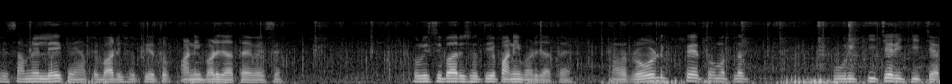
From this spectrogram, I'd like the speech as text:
ये सामने लेक है, यहाँ पे बारिश होती है तो पानी बढ़ जाता है वैसे। थोड़ी सी बारिश होती है, पानी बढ़ जाता है। और रोड पे तो मतलब पूरी कीचड़ ही कीचड़।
